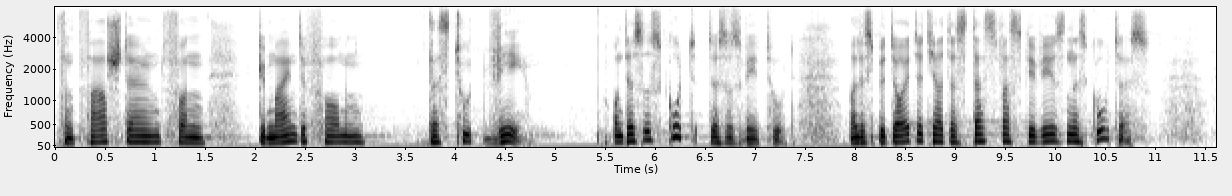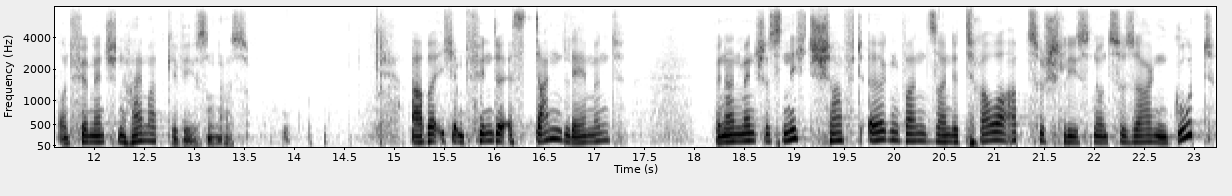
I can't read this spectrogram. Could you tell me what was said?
von Pfarrstellen, von Gemeindeformen, das tut weh. Und das ist gut, dass es weh tut, weil es bedeutet ja, dass das, was gewesen ist, gut ist und für Menschen Heimat gewesen ist. Aber ich empfinde es dann lähmend, wenn ein Mensch es nicht schafft, irgendwann seine Trauer abzuschließen und zu sagen, gut,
